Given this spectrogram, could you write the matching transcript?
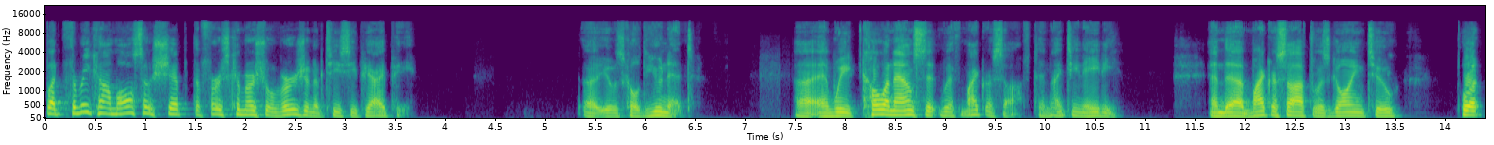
but 3Com also shipped the first commercial version of TCP IP. Uh, it was called UNet. Uh, and we co-announced it with Microsoft in 1980 and uh, Microsoft was going to put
